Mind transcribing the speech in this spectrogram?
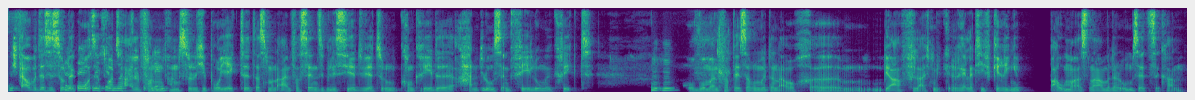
ich glaube, das ist so der große Vorteil von, von solchen Projekten, dass man einfach sensibilisiert wird und konkrete Handlungsempfehlungen kriegt, mhm. wo, wo, man Verbesserungen dann auch ähm, ja vielleicht mit relativ geringen Baumaßnahmen dann umsetzen kann.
